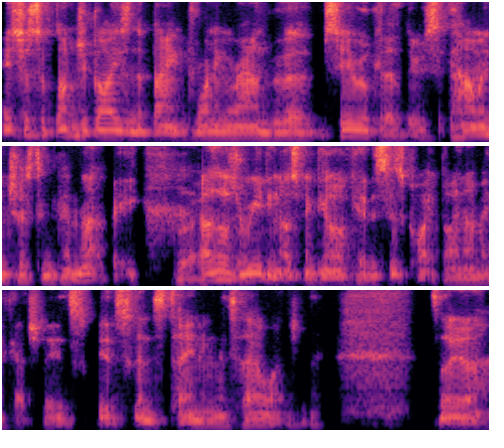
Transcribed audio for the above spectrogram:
it's just a bunch of guys in the bank running around with a serial killer loose. How interesting can that be? Right. As I was reading, I was thinking, okay, this is quite dynamic. Actually, it's it's entertaining as hell. Actually, so yeah,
